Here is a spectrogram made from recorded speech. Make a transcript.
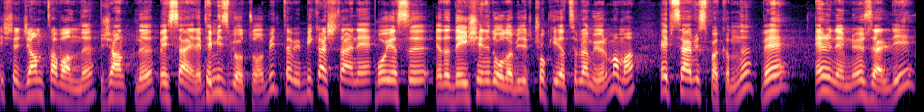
işte cam tavanlı, jantlı vesaire temiz bir otomobil. Tabii birkaç tane boyası ya da değişeni de olabilir. Çok iyi hatırlamıyorum ama hep servis bakımlı ve en önemli özelliği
